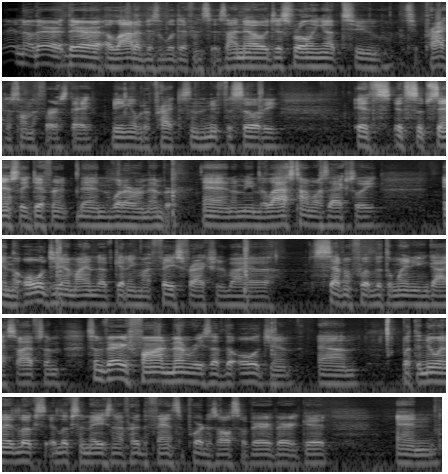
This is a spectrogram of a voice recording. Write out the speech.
There, no, there, there are a lot of visible differences. I know just rolling up to, to practice on the first day, being able to practice in the new facility, it's it's substantially different than what I remember. And I mean, the last time I was actually in the old gym, I ended up getting my face fractured by a seven foot Lithuanian guy. So I have some some very fond memories of the old gym. Um, but the new one, it looks it looks amazing. I've heard the fan support is also very very good. And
